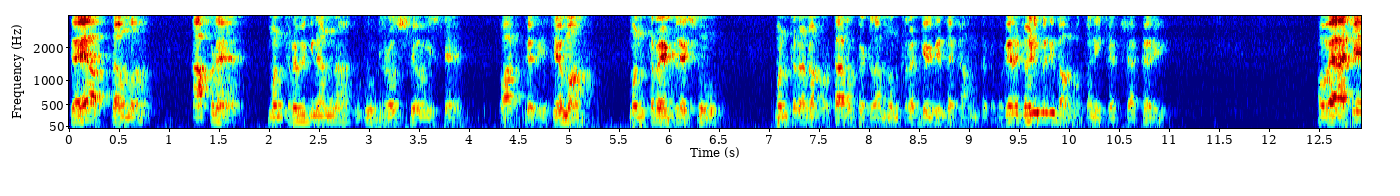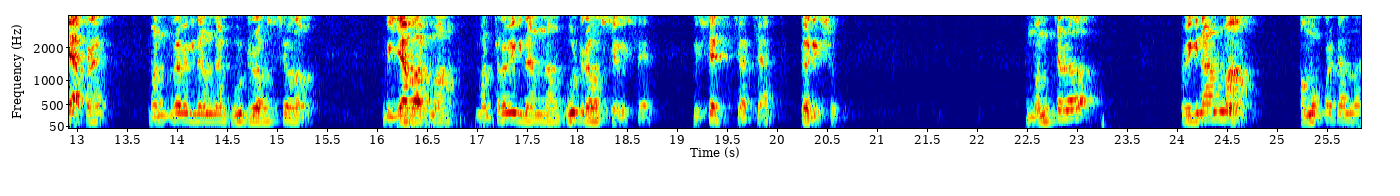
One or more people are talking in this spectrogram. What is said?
ગયા હપ્તામાં આપણે મંત્ર વિજ્ઞાનના ગૂઢ રહસ્યો વિશે વાત કરી. જેમાં મંત્ર એટલે શું? મંત્રના પ્રકારો કેટલા? મંત્ર કેવી રીતે કામ કરે? વગેરે ઘણી બધી બાબતોની ચર્ચા કરી. હવે આજે આપણે મંત્ર વિજ્ઞાનના ગૂઢ રહસ્યોનો બીજા ભાગમાં મંત્ર વિજ્ઞાનના ગૂઢ રહસ્ય વિશે વિશેષ ચર્ચા કરીશું. મંત્ર વિજ્ઞાનમાં અમુક પ્રકારના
